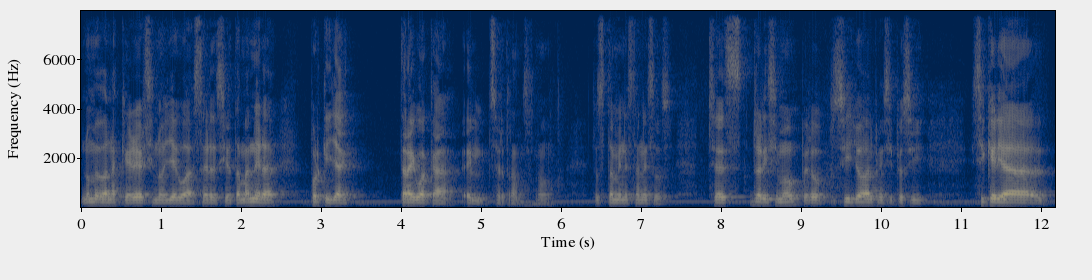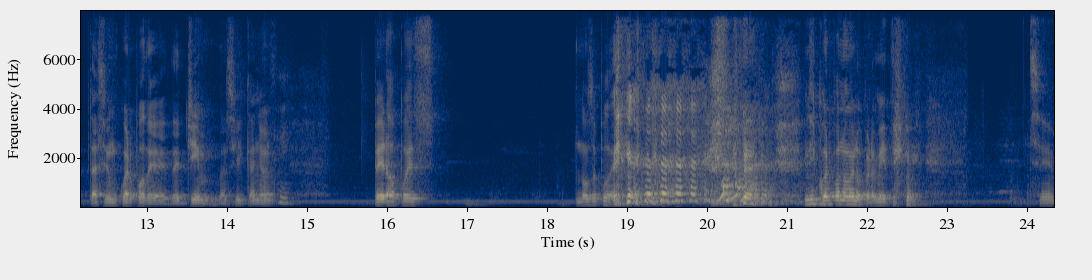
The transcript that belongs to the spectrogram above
no me van a querer si no llego a ser de cierta manera porque ya traigo acá el ser trans, ¿no? Entonces también están esos. O sea, es rarísimo, pero pues, sí, yo al principio sí, sí quería hacer un cuerpo de, de gym, así cañón. Sí. Pero pues no se puede. Mi cuerpo no me lo permite. Sí.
